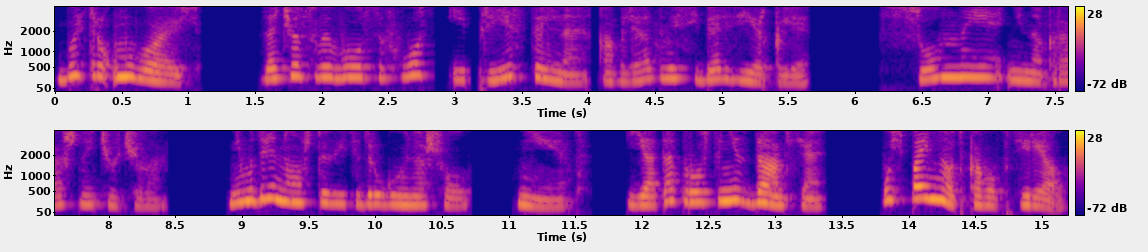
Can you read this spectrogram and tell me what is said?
быстро умываюсь, зачесываю волосы в хвост и пристально оглядываю себя в зеркале. Сонные, ненакрашенные чучело. Не мудрено, что Витя другую нашел. Нет, я так просто не сдамся. Пусть поймет, кого потерял.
